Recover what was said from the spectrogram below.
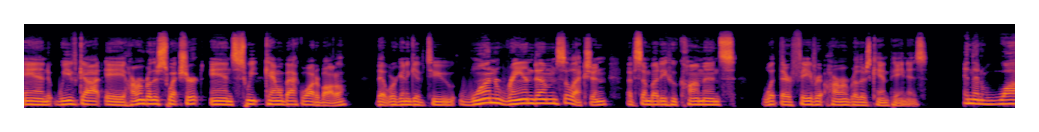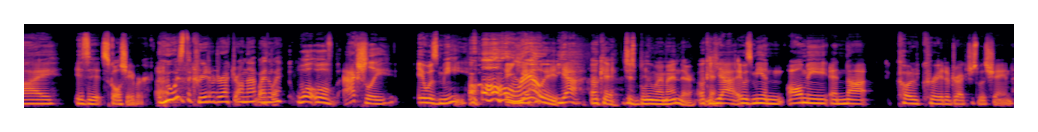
and we've got a Harmon Brothers sweatshirt and sweet CamelBak water bottle that we're going to give to one random selection of somebody who comments what their favorite Harmon Brothers campaign is. And then why is it Skull Shaver? Uh, who was the creative director on that, by the way? Well, well, actually, it was me. Oh, Yeah, Yeah. Okay, just blew my mind there. Okay. Yeah, it was me and all me and not co-creative directors with Shane.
